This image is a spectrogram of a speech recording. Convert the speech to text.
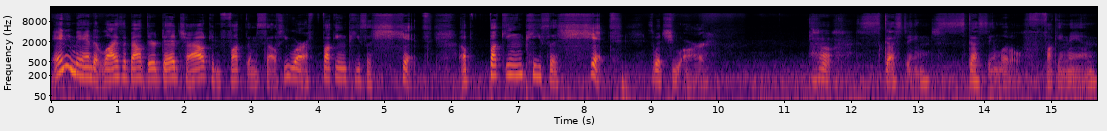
Any man that lies about their dead child can fuck themselves. You are a fucking piece of shit. A fucking piece of shit is what you are. Oh, disgusting. Disgusting little fucking man.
